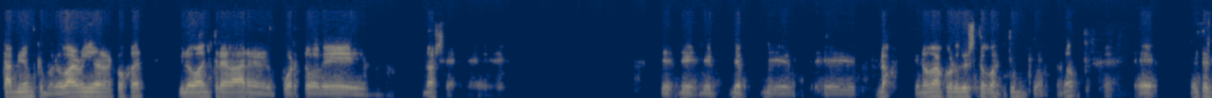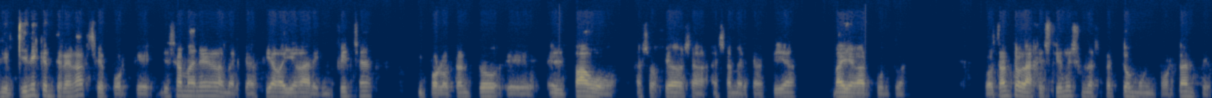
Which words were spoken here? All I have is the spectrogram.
camión que me lo va a venir a recoger y lo va a entregar en el puerto de, no sé, de, eh, no, que no me acuerdo de esto con un puerto, ¿no? Eh, es decir, tiene que entregarse porque de esa manera la mercancía va a llegar en fecha y por lo tanto eh, el pago asociado a esa, mercancía va a llegar puntual. Por lo tanto, la gestión es un aspecto muy importante,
